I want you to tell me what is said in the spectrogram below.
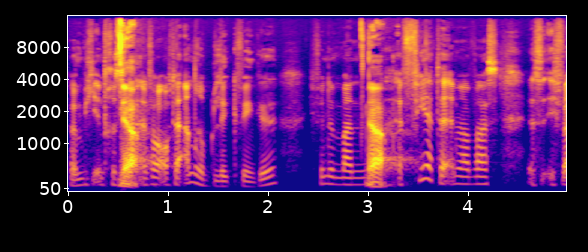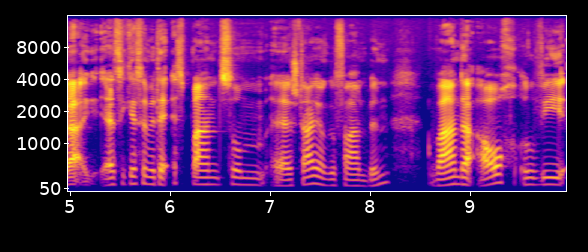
weil mich interessiert Ja. einfach auch der andere Blickwinkel. Ich finde, man Ja. erfährt da immer was. Es, ich war, als ich gestern mit der S-Bahn zum äh, Stadion gefahren bin, waren da auch irgendwie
